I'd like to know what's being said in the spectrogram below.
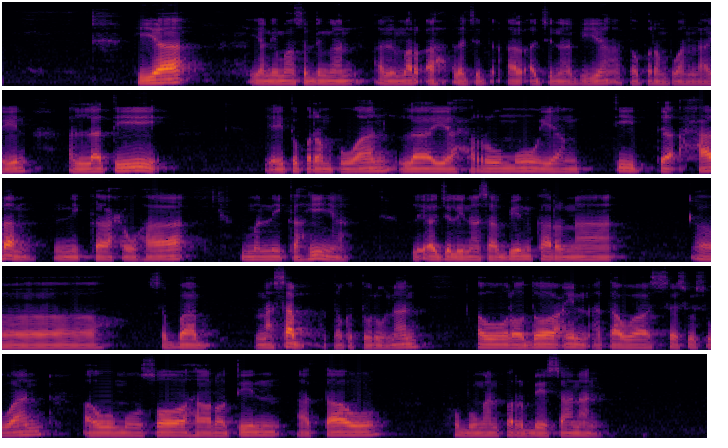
Hia yang dimaksud dengan al mar'ah al ajnabiyah atau perempuan lain allati yaitu perempuan la yahrumu yang tidak haram nikahuha menikahinya li ajli nasabin karena uh, sebab nasab atau keturunan au radha'in atau sesusuan au musaharatin atau hubungan perbesanan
